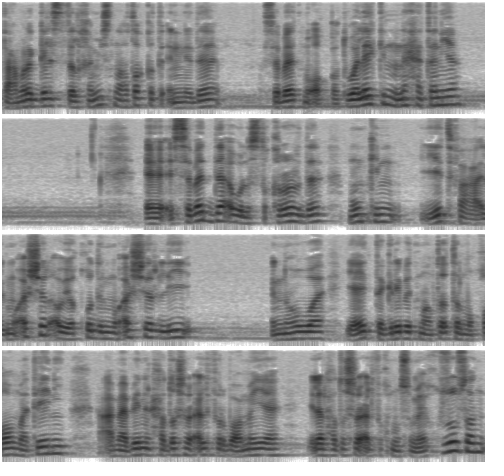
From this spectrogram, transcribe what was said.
تعاملات جلسة الخميس نعتقد إن ده ثبات مؤقت. ولكن من ناحية تانية آه، الثبات ده أو الاستقرار ده ممكن يدفع المؤشر أو يقود المؤشر ل إن هو يعيد تجربة منطقة المقاومة تاني ما بين ال 11400 إلى ال 11500 خصوصا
